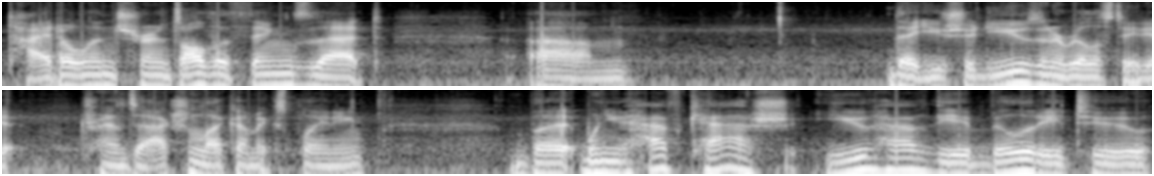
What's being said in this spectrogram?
title insurance, all the things that um, that you should use in a real estate transaction, like I'm explaining. But when you have cash, you have the ability to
